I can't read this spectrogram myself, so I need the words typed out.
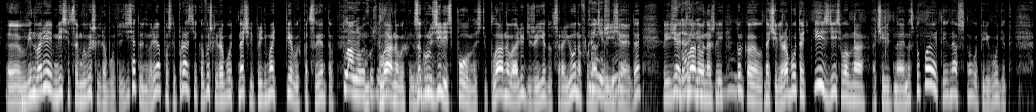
в январе месяце мы вышли работать. С 10 января после праздника вышли работать, начали принимать первых пациентов. Плановых уже. Плановых. Да? Загрузились полностью планово, а люди же едут с районов у Конечно. нас приезжают, да? Приезжают Здание. планово, нашли, угу. только начали работать, и здесь волна очередная наступает, и нас снова переводят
